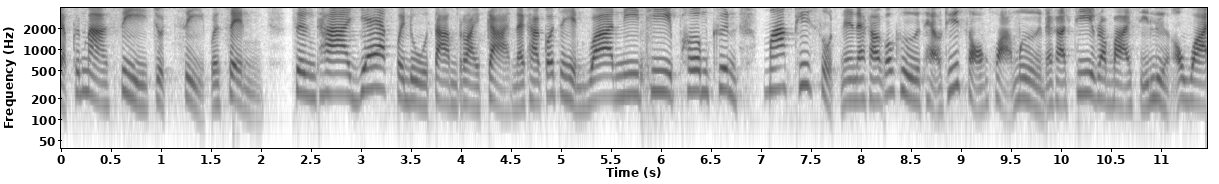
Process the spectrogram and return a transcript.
ยับขึ้นมา 4.4%ซึ่งถ้าแยกไปดูตามรายการนะคะ ก็จะเห็นว่าหนี่ที่เพิ่มขึ้นมากที่สุดเนี่ยนะคะ ก็คือแถวที่ 2 ขวามือนะคะ ที่ระบายสีเหลืองเอาไว้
